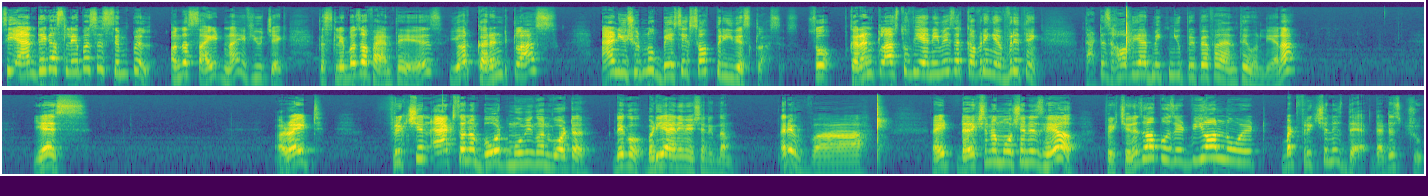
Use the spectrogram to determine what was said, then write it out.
See, Anthe syllabus is simple. On the side, na, if you check, the syllabus of Anthe is your current class and you should know basics of previous classes. So, current class to we anyways are covering everything. That is how we are making you prepare for Anthe only, na? Yes. Alright. Friction acts on a boat moving on water. देखो बढ़िया एनिमेशन एकदम अरे वाह right direction of motion is here friction is opposite we all know it but friction is there that is true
